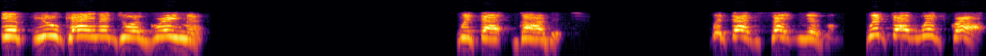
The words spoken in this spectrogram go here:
If you came into agreement with that garbage, with that Satanism, with that witchcraft,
